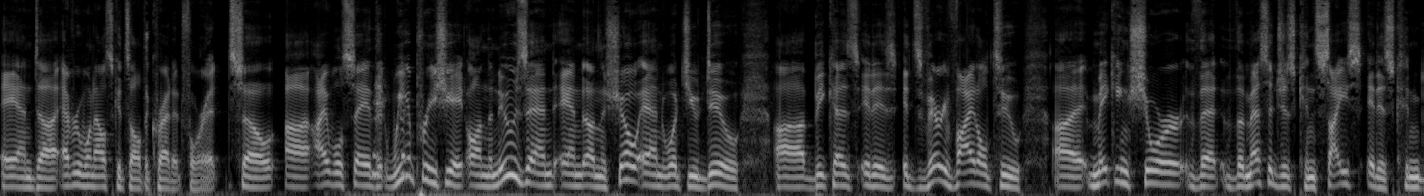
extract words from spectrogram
and uh, everyone else gets all the credit for it. So uh, I will say that we appreciate on the news end and on the show end what you do uh, because it is it's very vital to uh, making sure that the message is concise, it is con-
